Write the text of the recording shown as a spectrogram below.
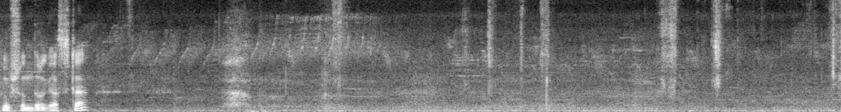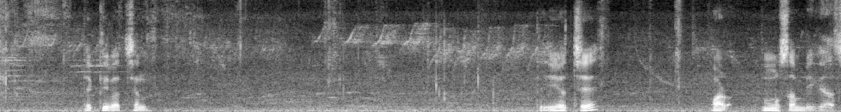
খুব সুন্দর গাছটা। দেখতেই পাচ্ছেন। এই হচ্ছে আমার মুসাম্বি গাছ।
